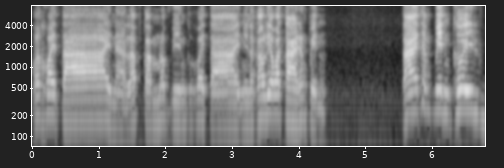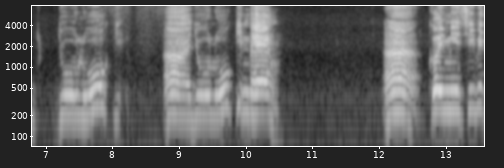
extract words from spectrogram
ค่อยๆตายนะรับกรรมรับเวรค่อยๆตายนี่นะเขาเรียกว่าตายทั้งเป็น ตายทั้งเป็นเคยอยู่หรูอ่าอยู่หรูกินแพงอ่าเคยมีชีวิต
